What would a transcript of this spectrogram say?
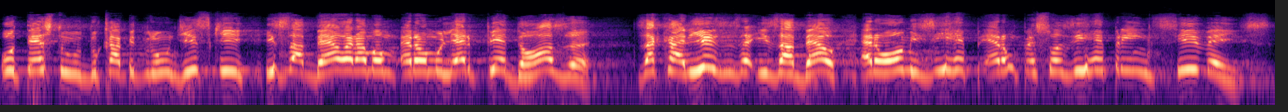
O texto do capítulo 1 diz que Isabel era uma, era uma mulher piedosa, Zacarias e Isabel eram homens eram pessoas irrepreensíveis.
